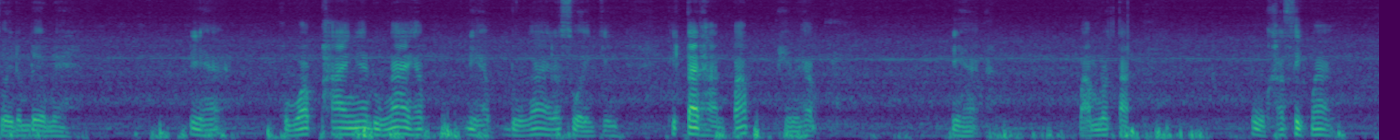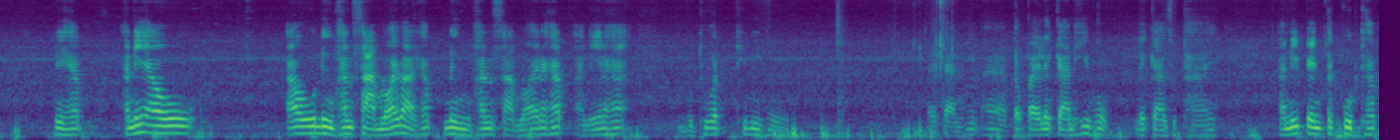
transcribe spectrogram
สวยเดิมๆเลยนี่ฮะผมว่าพายเงี้ยดูง่ายครับนี่ครับดูง่ายแล้วสวยจริงๆพลิกใต้ฐานปั๊บเห็นไหมครับนี่ฮะปั๊มแล้วตัดโอ้คลาสสิกมาก นี่ครับ อันนี้เอาเอาหนึ่งพันสามร้อยบาทครับหนึ่งพันสามร้อยนะครับ อันนี้นะฮะบุตรทวดที่มีหูรายการที่ห้าต่อไปรายการที่หกรายการสุดท้าย อันนี้เป็นตะกุดครับ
